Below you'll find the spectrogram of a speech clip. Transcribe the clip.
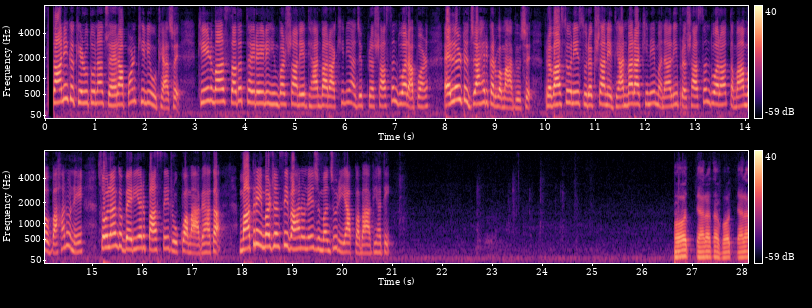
સ્થાનિક ખેડૂતોના ચહેરા પણ ખીલી ઉઠ્યા છે. ખીણમાં સતત થઈ રહેલી હિમવર્ષાને ધ્યાનમાં રાખીને આજે પ્રશાસન દ્વારા પણ એલર્ટ જાહેર કરવામાં આવ્યું છે પ્રવાસીઓની સુરક્ષાને ધ્યાનમાં રાખીને મનાલી પ્રશાસન દ્વારા તમામ વાહનોને સોલંગ બેરિયર પાસે રોકવામાં આવ્યા હતા માત્ર ઇમરજન્સી વાહનોને જ મંજૂરી આપવામાં આવી હતી बहुत प्यारा था बहुत प्यारा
